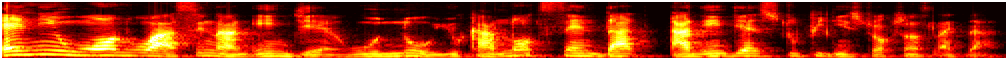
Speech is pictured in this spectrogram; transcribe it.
Anyone who has seen an angel will know you cannot send that an angel stupid instructions like that.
